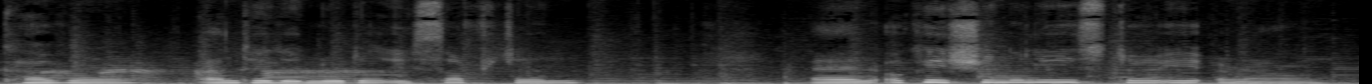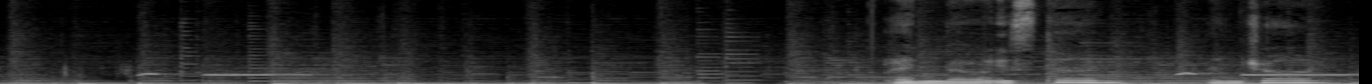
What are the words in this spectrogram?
cover until the noodle is softened and occasionally stir it around. And now it's done. Enjoy!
